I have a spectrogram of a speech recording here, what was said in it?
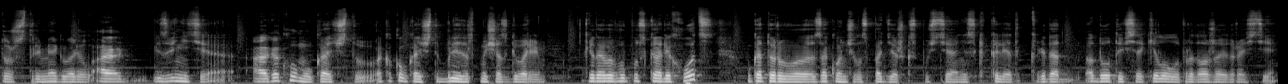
тоже стриме говорил, а извините, а о какому качеству, о каком качестве Blizzard мы сейчас говорим? Когда вы выпускали Ходс, у которого закончилась поддержка спустя несколько лет, когда доты и всякие лолы продолжают расти,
